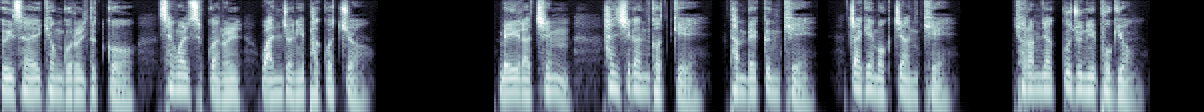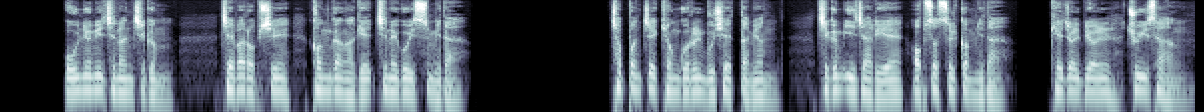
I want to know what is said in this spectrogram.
의사의 경고를 듣고 생활 습관을 완전히 바꿨죠. 매일 아침 1시간 걷기, 담배 끊기, 짜게 먹지 않기, 혈압약 꾸준히 복용. 5년이 지난 지금 재발 없이 건강하게 지내고 있습니다. 첫 번째 경고를 무시했다면 지금 이 자리에 없었을 겁니다. 계절별 주의사항,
